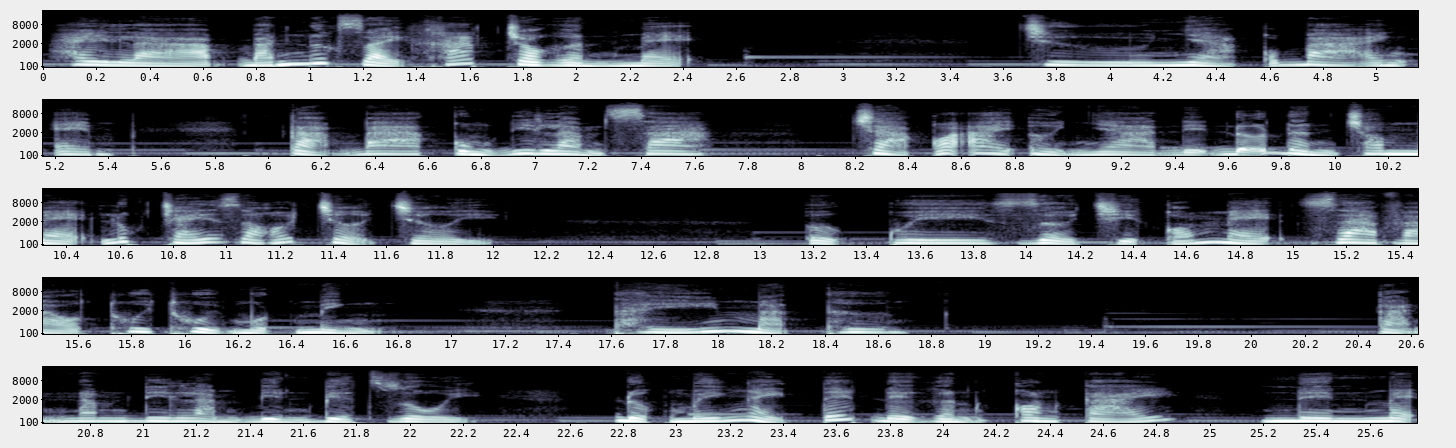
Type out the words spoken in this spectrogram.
hay là bán nước giải khát cho gần mẹ. Chứ nhà có ba anh em, cả ba cùng đi làm xa, chả có ai ở nhà để đỡ đần cho mẹ lúc cháy gió trở trời. Ở quê giờ chỉ có mẹ ra vào thui thủi một mình, thấy mà thương. Cả năm đi làm biển biệt rồi, được mấy ngày Tết để gần con cái nên mẹ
